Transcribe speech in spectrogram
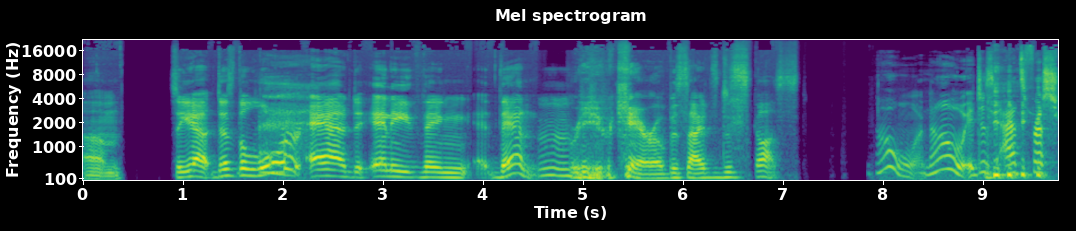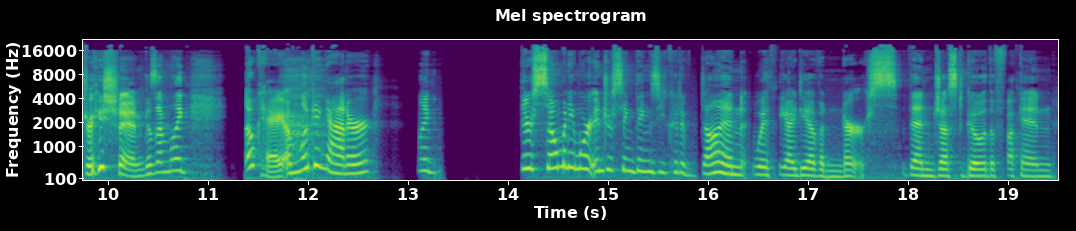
um so yeah does the lore add anything then Mhm. for you caro besides disgust No, no, it just adds frustration because I'm like, okay, I'm looking at her, like, there's so many more interesting things you could have done with the idea of a nurse than just go the fucking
